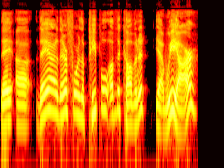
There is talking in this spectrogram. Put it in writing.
they uh, they are therefore the people of the covenant. Yeah, we are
